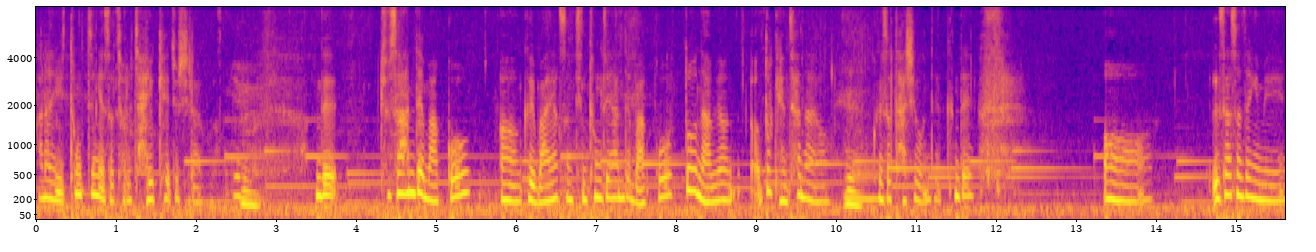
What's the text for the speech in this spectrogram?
하나님 이 통증에서 저를 자유케 해주시라고 예. 근데 주사 한 대 맞고 어, 그 마약성 진통제 한 대 맞고 또 나면 어, 또 괜찮아요. 예. 그래서 다시 온대. 근데 어, 의사 선생님이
